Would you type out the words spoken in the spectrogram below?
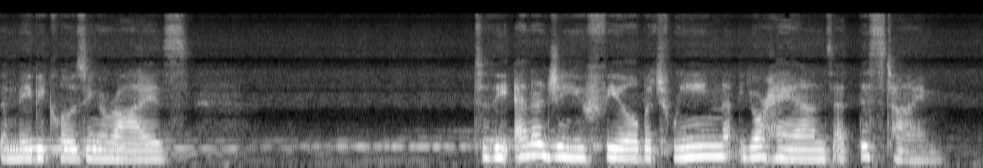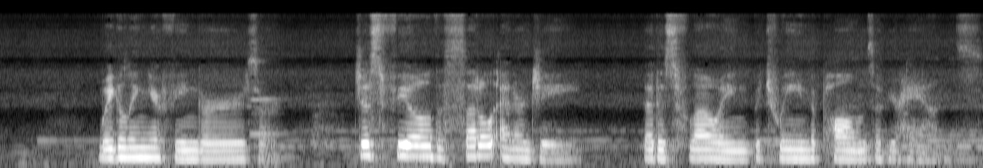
and maybe closing your eyes to the energy you feel between your hands at this time. Wiggling your fingers or just feel the subtle energy that is flowing between the palms of your hands.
